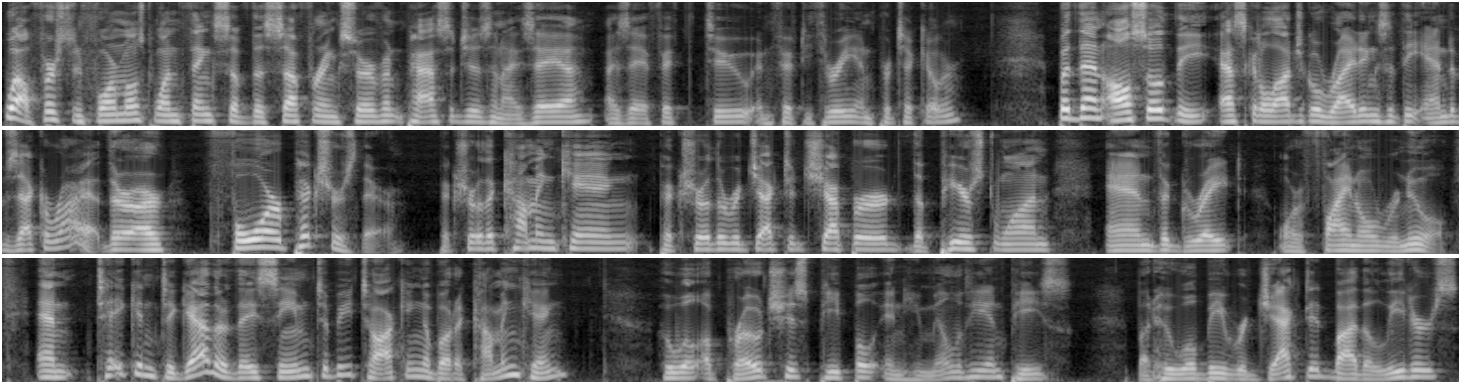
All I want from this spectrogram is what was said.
Well, first and foremost, one thinks of the suffering servant passages in Isaiah, Isaiah 52 and 53 in particular. But then also the eschatological writings at the end of Zechariah. There are four pictures there Picture of the coming king, picture of the rejected shepherd, the pierced one, and the great or final renewal. And taken together, they seem to be talking about a coming king who will approach his people in humility and peace, but who will be rejected by the leaders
